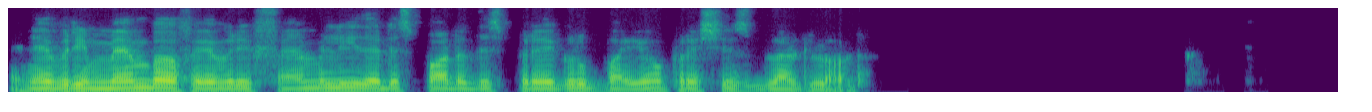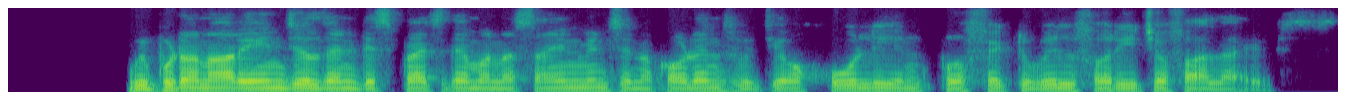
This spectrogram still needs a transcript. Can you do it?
and every member of every family that is part of this prayer group by your precious blood, Lord. We put on our angels and dispatch them on assignments in accordance with your holy and perfect will for each of our lives.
